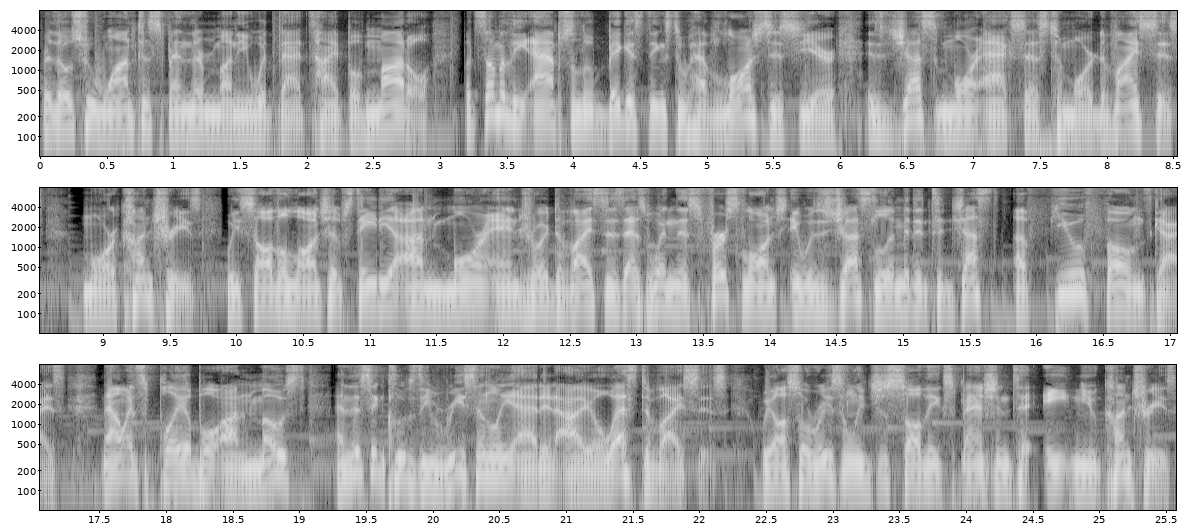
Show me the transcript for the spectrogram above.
for those who want to spend their money with that type of model. But but some of the absolute biggest things to have launched this year is just more access to more devices, more countries. We saw the launch of Stadia on more Android devices as when this first launched, it was just limited to just a few phones, guys. Now it's playable on most, and this includes the recently added iOS devices. We also recently just saw the expansion to 8 new countries,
